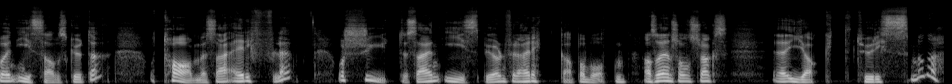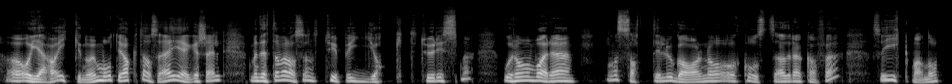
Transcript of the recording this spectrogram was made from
på en ishavskute, og ta med seg ei rifle, og skyte seg en isbjørn fra rekka på båten. Altså en sånn slags eh, jaktturisme, da. Og jeg har ikke noe imot jakt, altså, jeg er jeger selv, men dette var altså en type jaktturisme, hvor man bare man satt i lugaren og, og koste seg og drakk kaffe. Så gikk man opp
